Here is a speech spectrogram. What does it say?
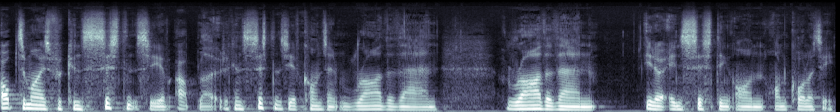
optimize for consistency of upload, a consistency of content rather than rather than you know insisting on on quality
